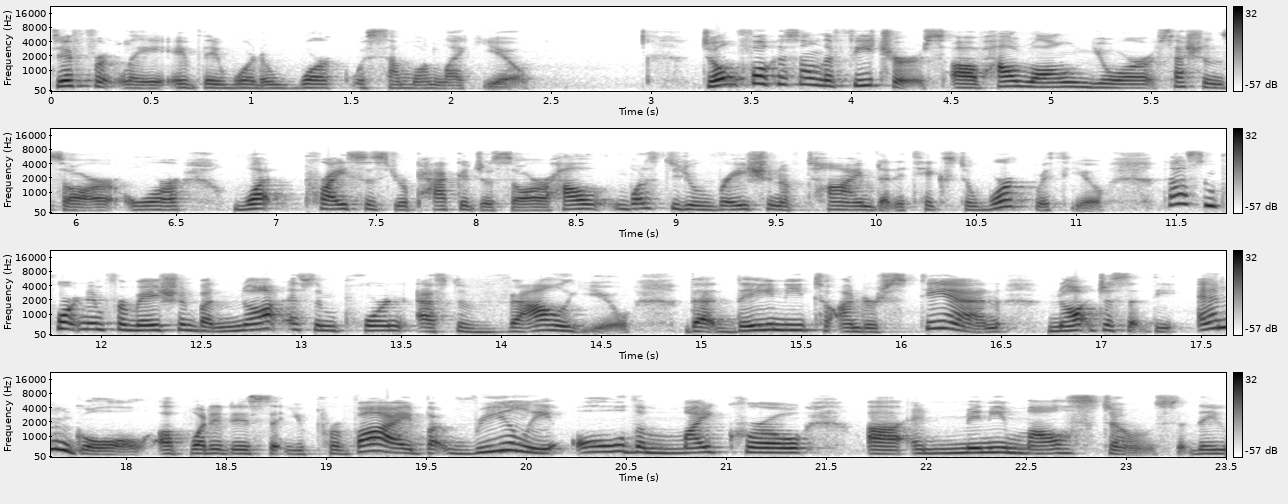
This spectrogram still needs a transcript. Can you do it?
differently if they were to work with someone like you. Don't focus on the features of how long your sessions are or what prices your packages are, how what's the duration of time that it takes to work with you. That's important information, but not as important as the value that they need to understand, not just at the end goal of what it is that you provide, but really all the micro uh, and mini milestones that they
